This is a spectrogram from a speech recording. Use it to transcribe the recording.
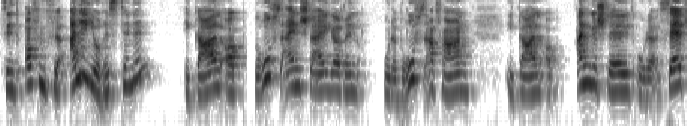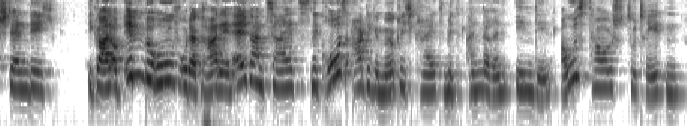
sind offen für alle Juristinnen, egal ob Berufseinsteigerin oder berufserfahren, egal ob angestellt oder selbstständig, egal ob im Beruf oder gerade in Elternzeit. Ist eine großartige Möglichkeit, mit anderen in den Austausch zu treten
